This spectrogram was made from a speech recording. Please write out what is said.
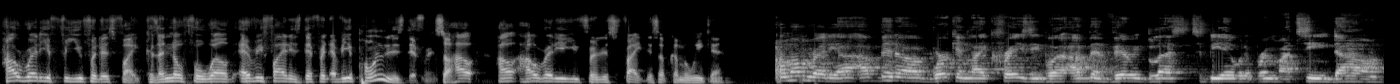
how ready for you for this fight? Because I know for well, every fight is different. Every opponent is different. So how how how ready are you for this fight this upcoming weekend? Um, I'm ready. I, I've been uh, working like crazy, but I've been very blessed to be able to bring my team down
